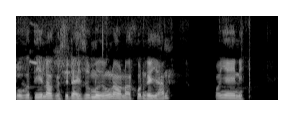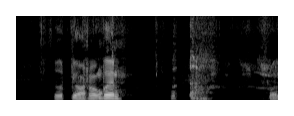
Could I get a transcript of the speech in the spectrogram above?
ปกติเราก็สิได้เสมอของเราละคนขยันพ่อใหญ่นี่สุดยอดของเพิ่นคน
